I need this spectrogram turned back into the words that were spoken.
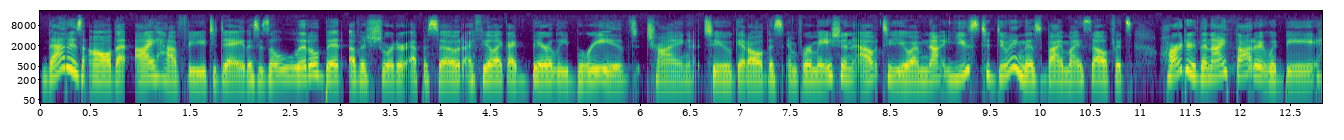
that is all that I have for you today. This is a little bit of a shorter episode. I feel like I barely breathed trying to get all this information out to you. I'm not used to doing this by myself. It's harder than I thought it would be.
